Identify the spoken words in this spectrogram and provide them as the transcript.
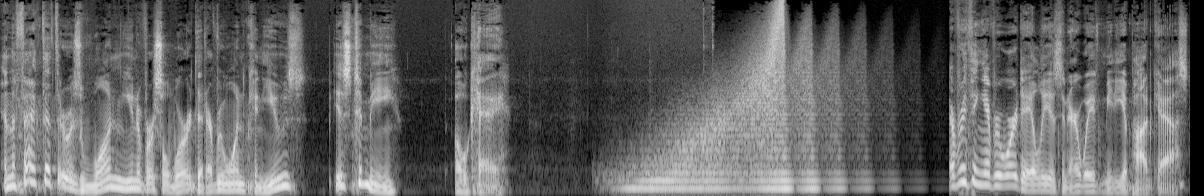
And the fact that there is one universal word that everyone can use is to me okay. Everything Everywhere Daily is an Airwave Media Podcast.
